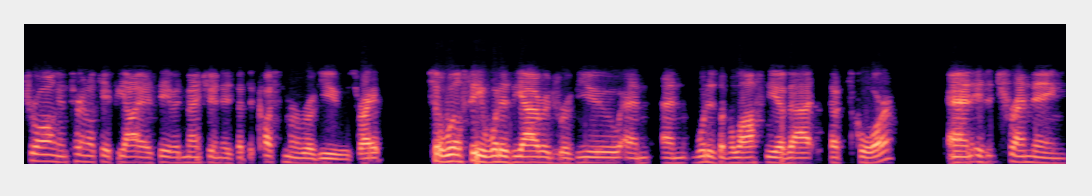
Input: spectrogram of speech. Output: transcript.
strong internal KPI, as David mentioned, is that the customer reviews, right? So we'll see what is the average review and and what is the velocity of that that score, and is it trending?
